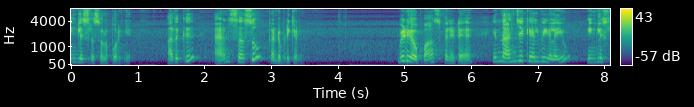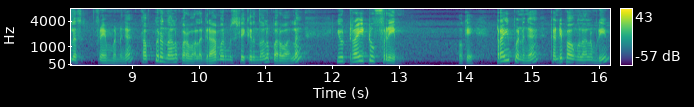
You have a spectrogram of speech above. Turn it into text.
இங்கிலீஷில் சொல்ல போகிறீங்க அதுக்கு ஆன்சர்ஸும் கண்டுபிடிக்கணும். வீடியோ பாஸ் பண்ணிவிட்டு இந்த அஞ்சு கேள்விகளையும் இங்கிலீஷில் ஃப்ரேம் பண்ணுங்கள் தப்பு இருந்தாலும் பரவாயில்ல. கிராமர் மிஸ்டேக் இருந்தாலும் பரவாயில்ல. You try to frame okay try பண்ணுங்கள் கண்டிப்பாக உங்களால் முடியும்.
